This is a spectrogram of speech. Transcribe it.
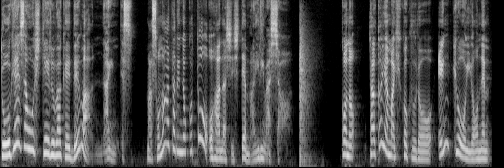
土下座をしているわけではないんです。まあ、そのあたりのことをお話しして参りましょう。この高山彦九郎延享4年、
